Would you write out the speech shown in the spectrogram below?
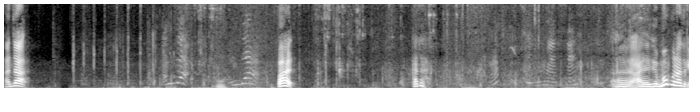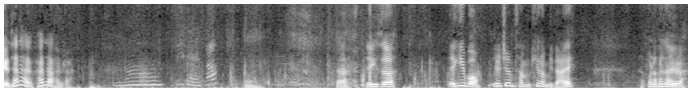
앉아! 어. 발! 가자. 아, 아니, 이거 먹고 나서 괜찮아. 가자, 하라. 음, 이래서? 자, 여기서 애기봉 1.3kg입니다. 올라가자, 하라.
